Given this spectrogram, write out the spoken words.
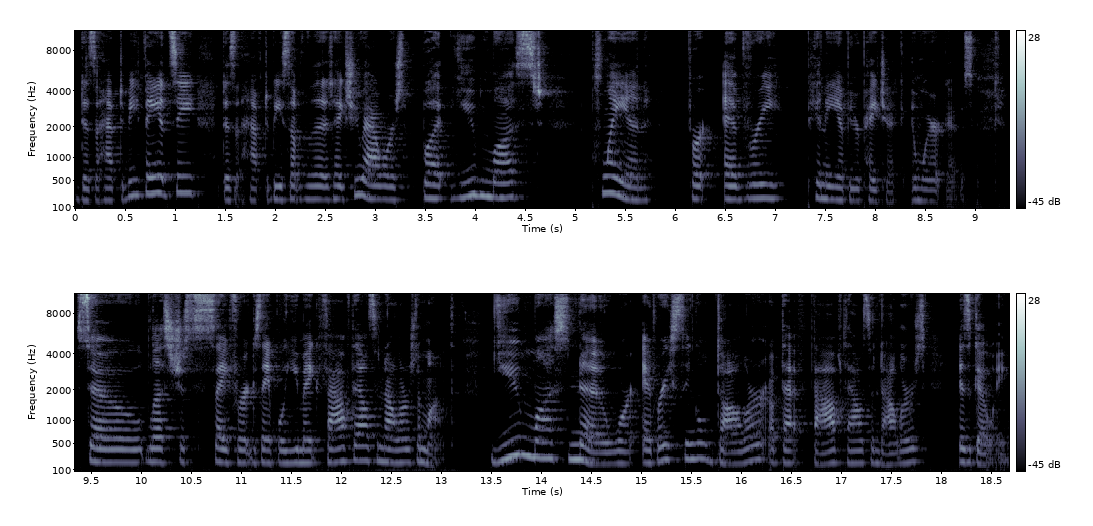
It doesn't have to be fancy, it doesn't have to be something that takes you hours, but you must plan for every penny of your paycheck and where it goes. So let's just say, for example, you make $5,000 a month. You must know where every single dollar of that $5,000 is going.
